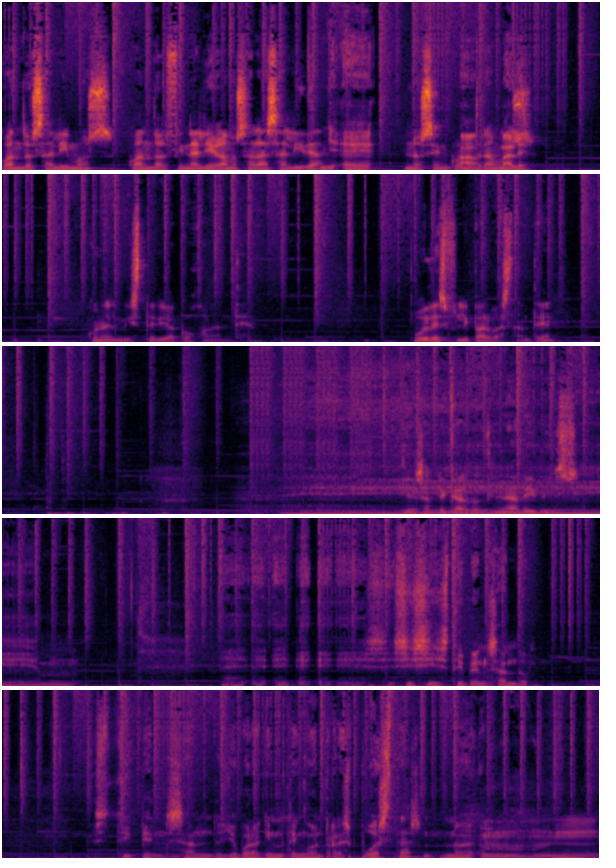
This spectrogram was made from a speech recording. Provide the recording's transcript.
Cuando salimos, cuando al final llegamos a la salida, Eh, nos encontramos Ah, vale. con el misterio acojonante. Puedes flipar bastante, ¿eh? ¿Quieres aplicar doctrina Davis? eh, eh, sí, sí, sí, estoy pensando. Estoy pensando. Yo por aquí no tengo respuestas. No, mm.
